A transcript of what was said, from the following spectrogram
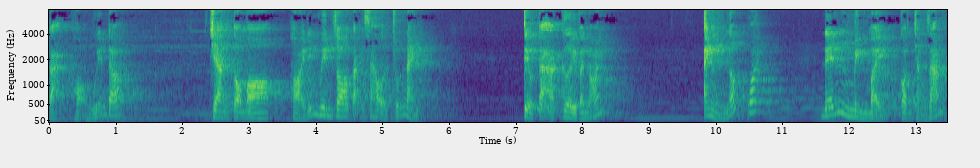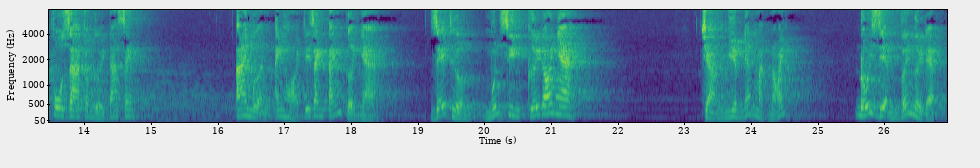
Tạ, Họ Nguyễn đó. Chàng tò mò hỏi đến nguyên do tại sao ở chỗ này. Tiểu Tạ cười và nói, Anh này ngốc quá, Đến mình mẩy còn chẳng dám phô ra cho người ta xem. Ai mượn anh hỏi tới danh tánh cửa nhà, Dễ thường muốn xin cưới đó nha. Chàng nghiêm nét mặt nói, Đối diện với người đẹp,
